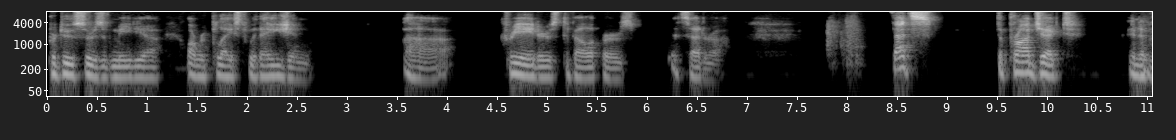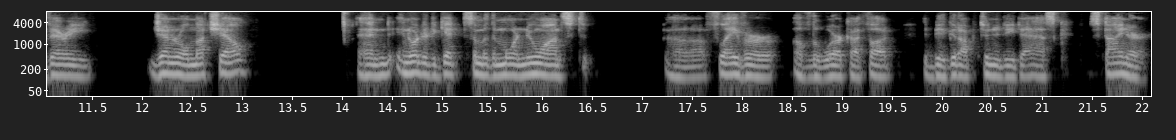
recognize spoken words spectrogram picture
producers of media are replaced with Asian uh, creators, developers, etc. That's the project in a very general nutshell. And in order to get some of the more nuanced uh, flavor of the work, I thought it'd be a good opportunity to ask Steinar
